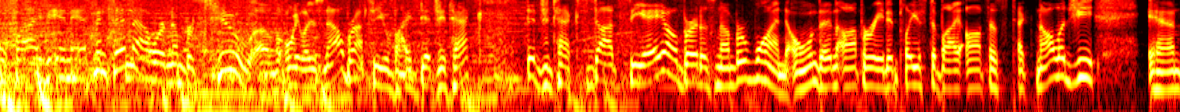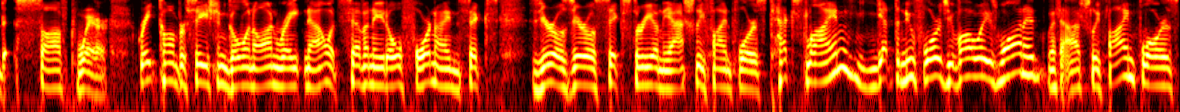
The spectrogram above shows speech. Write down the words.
105 in Edmonton, hour number two of Oilers Now, brought to you by Digitex. Digitex.ca, Alberta's number one owned and operated place to buy office technology and software. Great conversation going on right now at 780 496 0063 on the Ashley Fine Floors text line. Get the new floors you've always wanted with Ashley Fine Floors,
